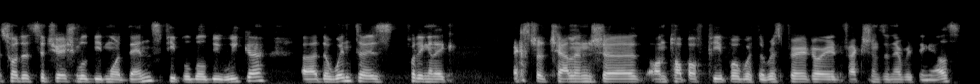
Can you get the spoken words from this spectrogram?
so the situation will be more dense. People will be weaker. Uh, the winter is putting an extra challenge uh, on top of people with the respiratory infections and everything else.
